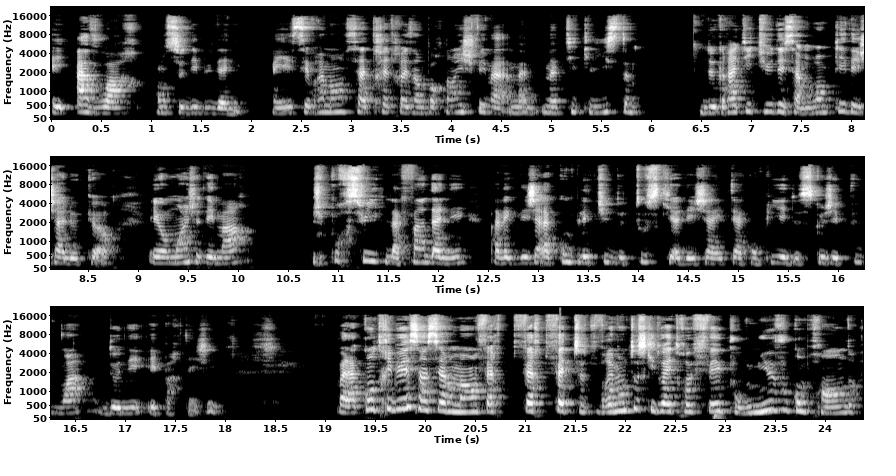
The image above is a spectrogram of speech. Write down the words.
et avoir en ce début d'année. Et c'est vraiment ça très très important et je fais ma, ma, ma petite liste de gratitude et ça me remplit déjà le cœur. Et au moins, je démarre, je poursuis la fin d'année avec déjà la complétude de tout ce qui a déjà été accompli et de ce que j'ai pu, moi, donner et partager. Voilà, contribuez sincèrement, faire, faire, faites vraiment tout ce qui doit être fait pour mieux vous comprendre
